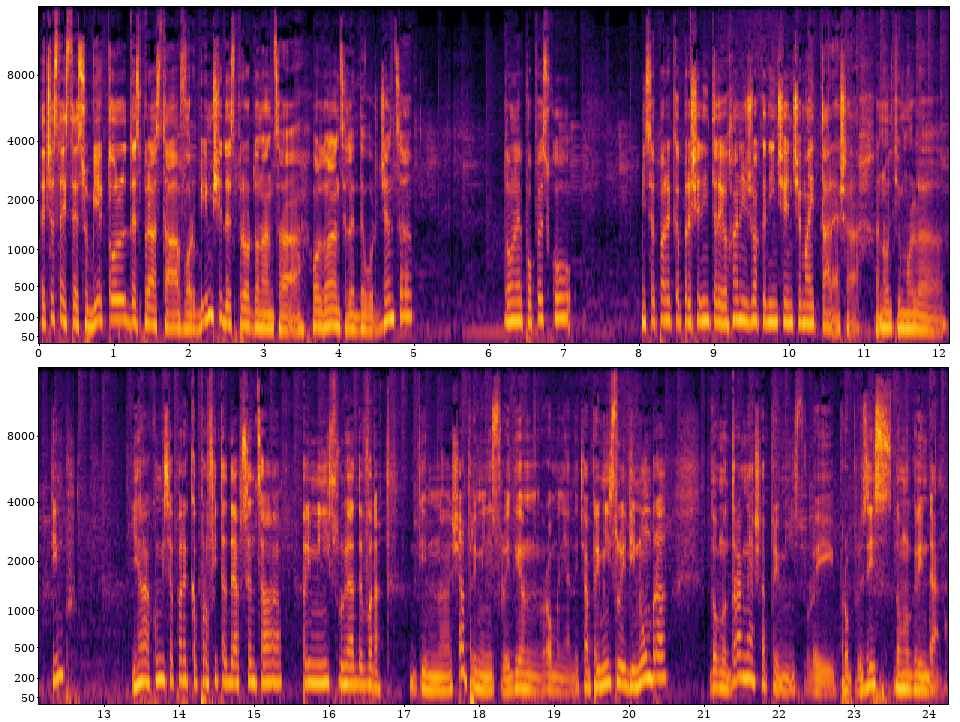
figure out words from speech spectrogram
Deci ăsta este subiectul, despre asta vorbim și despre ordonanța, ordonanțele de urgență. Domnule Popescu, mi se pare că președintele Iohannis joacă din ce în ce mai tare așa în ultimul uh, timp. Iar acum mi se pare că profită de absența prim-ministrului adevărat din, uh, și a prim-ministrului din România. Deci a prim-ministrului din umbră, domnul Dragnea, și a prim-ministrului propriu-zis, domnul Grindeanu.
